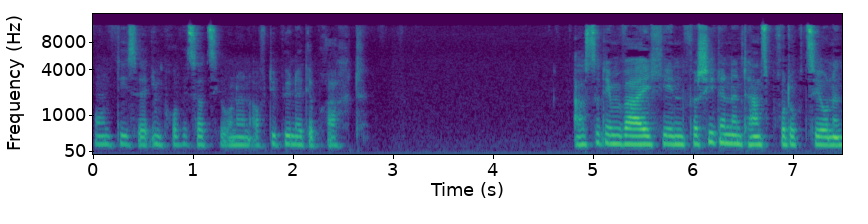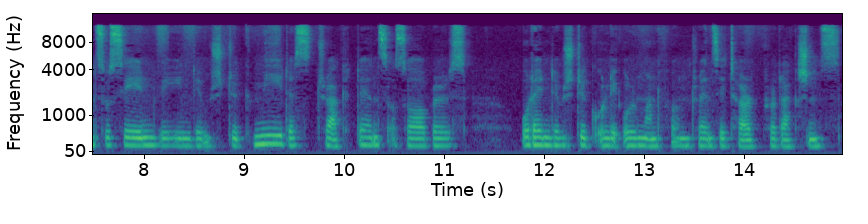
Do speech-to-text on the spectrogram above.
und diese Improvisationen auf die Bühne gebracht. Außerdem war ich in verschiedenen Tanzproduktionen zu sehen, wie in dem Stück Me des Drug Dance Ensembles oder in dem Stück Uli Ullmann von Transit Art Productions.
